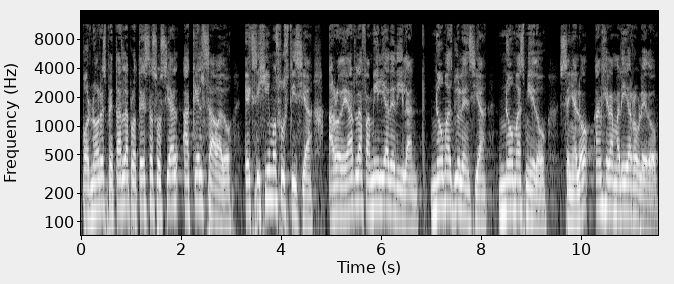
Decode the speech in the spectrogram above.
por no respetar la protesta social aquel sábado. Exigimos justicia, a rodear la familia de Dylan. No más violencia, no más miedo, señaló Ángela María Robledo.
